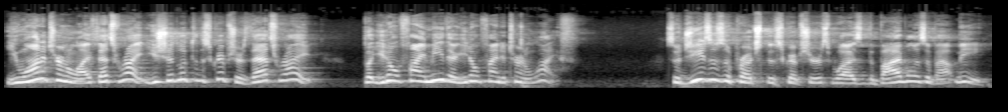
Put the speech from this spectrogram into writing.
You want eternal life? That's right. You should look to the scriptures. That's right. But you don't find me there, you don't find eternal life. So Jesus' approach to the scriptures was the Bible is about me.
